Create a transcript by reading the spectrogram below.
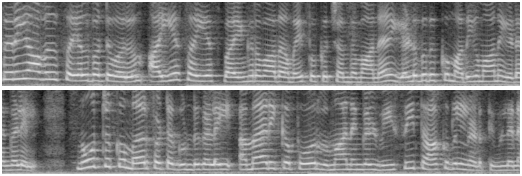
சிரியாவில் செயல்பட்டு வரும் ஐஎஸ்ஐஎஸ் பயங்கரவாத அமைப்புக்கு சொந்தமான எழுபதுக்கும் அதிகமான இடங்களில் நூற்றுக்கும் மேற்பட்ட குண்டுகளை அமெரிக்க போர் விமானங்கள் வீசி தாக்குதல் நடத்தியுள்ளன.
